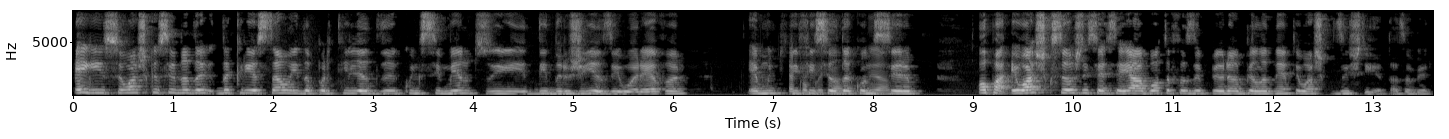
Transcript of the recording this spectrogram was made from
É isso, eu acho que a cena da, da criação e da partilha de conhecimentos e de energias e whatever é muito é difícil complicado. de acontecer. Yeah. Opa, eu acho que se eles dissessem, ah, bota a fazer pela, pela net, eu acho que desistia, estás a ver?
